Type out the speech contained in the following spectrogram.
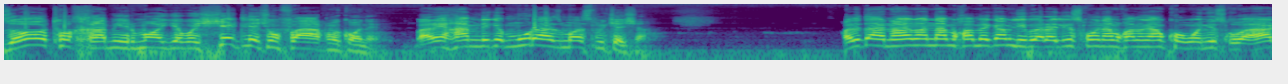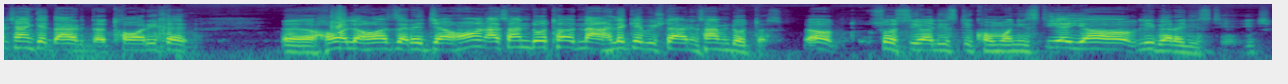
ذات و خمیرمایه و شکلشون فرق می‌کنه. برای هم دیگه مور از ماست می‌کشن. حالا در نهایت من نمی‌خوام بگم لیبرالیسم خوبه نمی‌خوام بگم کمونیسم خوبه هرچند که در تاریخ حال حاضر جهان اصلا دو تا نهله که بیشتر نیست. همین دو تاست. یا سوسیالیستی کمونیستیه یا لیبرالیستیه. هیچ.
